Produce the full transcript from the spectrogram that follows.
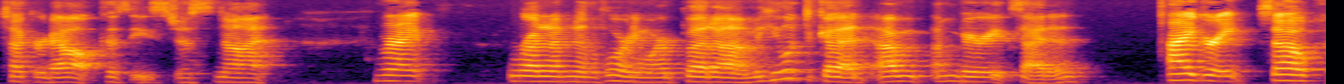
tuckered out because he's just not right running up and down the floor anymore. But um, he looked good. I'm I'm very excited. I agree. So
